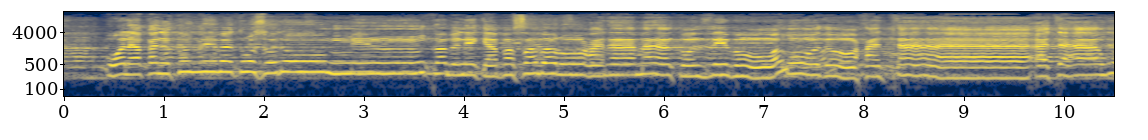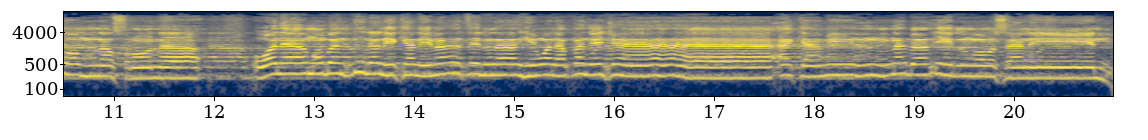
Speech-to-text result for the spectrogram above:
ولقد كذبت رسل من قبلك فصبروا على ما كذبوا وأوذوا حتى أتاهم نصرنا. ولا مبدل لكلمات الله ولقد جاءك من نبأ المرسلين.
